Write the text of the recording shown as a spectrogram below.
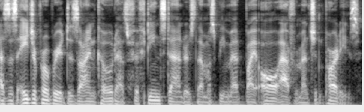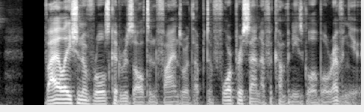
as this age appropriate design code has 15 standards that must be met by all aforementioned parties. Violation of rules could result in fines worth up to 4% of a company's global revenue.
